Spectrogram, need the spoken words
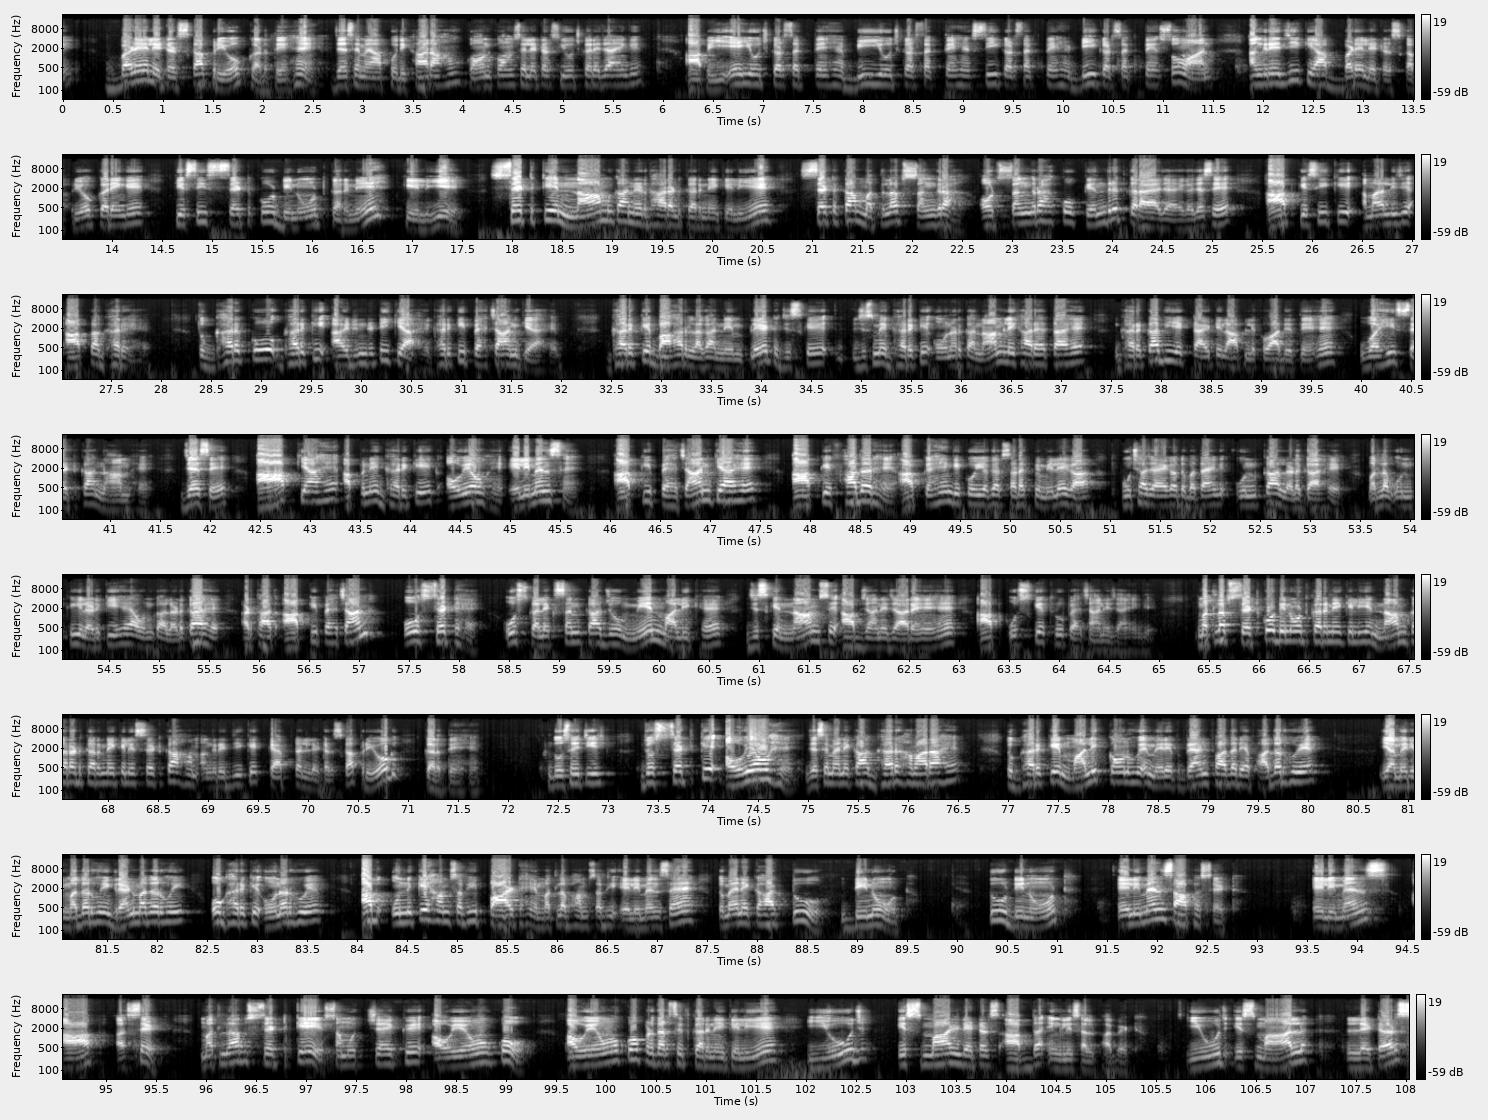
बड़े लेटर्स का प्रयोग करते हैं। जैसे मैं आपको दिखा रहा हूँ कौन कौन से लेटर्स यूज़ करे जाएँगे? आप ए यूज़ कर सकते हैं बी यूज़ कर सकते हैं सी कर सकते हैं डी कर सकते हैं सो ऑन अंग्रेज़ी के आप बड़े लेटर्स का प्रयोग करेंगे किसी सेट को डिनोट करने के लिए। सेट के नाम का निर्धारण करने के लिए सेट का मतलब संग्रह और संग्रह को केंद्रित कराया जाएगा। जैसे आप किसी की, मान लीजिए आपका घर है तो घर को, घर की आइडेंटिटी क्या है? घर की पहचान क्या है? घर के बाहर लगा नेम प्लेट जिसके, जिसमें घर के ओनर का नाम लिखा रहता है। घर का भी एक टाइटल आप लिखवा देते हैं, वही सेट का नाम है। जैसे आप क्या हैं? अपने घर के एक अवयव हैं, एलिमेंट्स हैं। आपकी पहचान क्या है? आपके फादर हैं, आप कहेंगे कोई अगर सड़क पे मिलेगा, पूछा जाएगा तो बताएँगे, उनका लड़का है। मतलब उनकी लड़की है या उनका लड़का है, अर्थात आपकी पहचान वो सेट है। उस कलेक्शन का जो मेन मालिक है, जिसके नाम से आप जाने जा रहे हैं, आप उसके थ्रू पहचाने जाएँगे। मतलब सेट को डिनोट करने के लिए, नामकरण करने के लिए सेट का, हम अंग्रेज़ी के कैपिटल लेटर्स का प्रयोग करते हैं। दूसरी चीज़, जो सेट के अवयव हैं, जैसे मैंने कहा, घर हमारा है तो घर के मालिक कौन हुए? मेरे ग्रैंडफादर या फादर हुए, या मेरी मदर हुई ग्रैंड मदर हुई, वो घर के ओनर हुए। अब उनके हम सभी पार्ट हैं मतलब हम सभी एलिमेंट्स हैं। तो मैंने कहा to denote to denote elements of a set elements of a set मतलब सेट के समुच्चय के अवयवों को अवयवों को प्रदर्शित करने के लिए use small letters of the English alphabet use small letters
